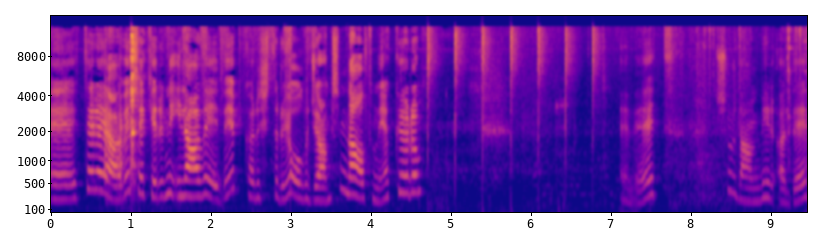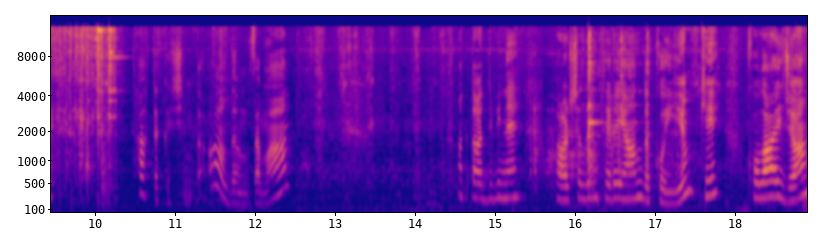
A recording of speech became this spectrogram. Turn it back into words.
Ee, tereyağı ve şekerini ilave edip karıştırıyor olacağım. Şimdi altını yakıyorum. Evet. Şuradan bir adet tahta kaşığımı da aldığım zaman hatta dibine parçalayayım tereyağını da koyayım ki kolayca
